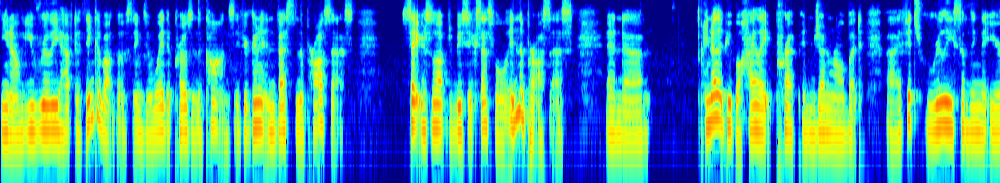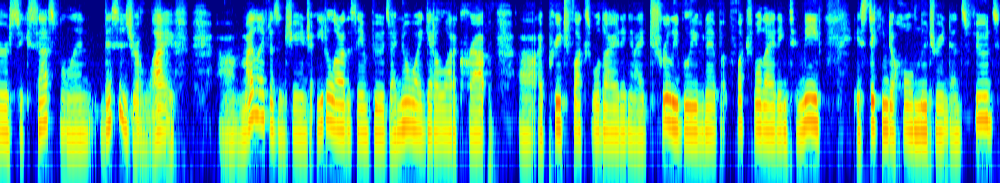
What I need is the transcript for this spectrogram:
You know, you really have to think about those things and weigh the pros and the cons. If you're going to invest in the process, set yourself up to be successful in the process. And uh, I know that people highlight prep in general, but uh, if it's really something that you're successful in, this is your life. Um, my life doesn't change. I eat a lot of the same foods. I know I get a lot of crap. Uh, I preach flexible dieting and I truly believe in it, but flexible dieting to me is sticking to whole nutrient dense foods,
